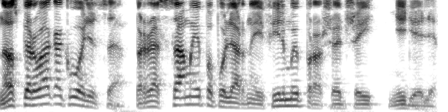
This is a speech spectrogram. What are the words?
Но сперва, как водится, про самые популярные фильмы прошедшей недели.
